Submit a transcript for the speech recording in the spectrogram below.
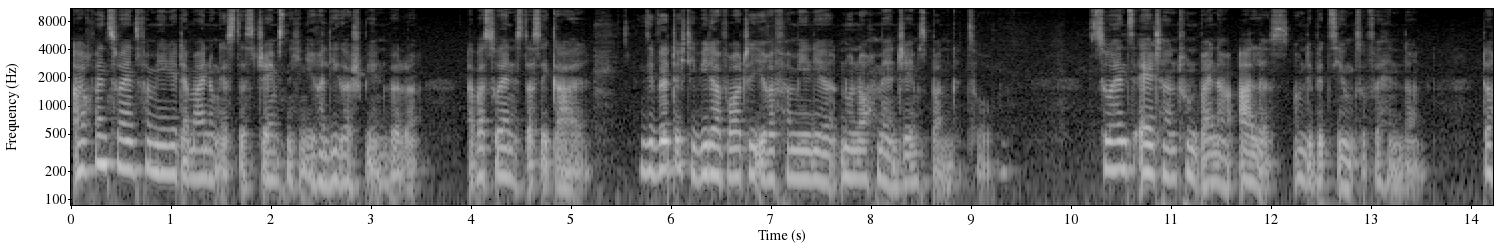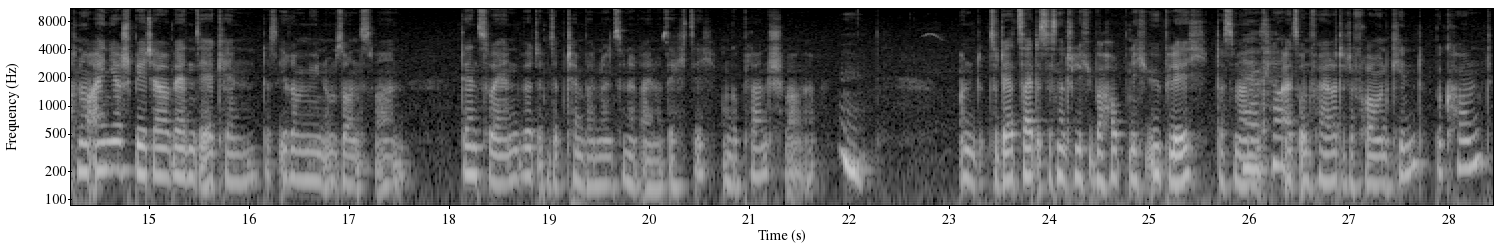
Auch wenn Suans Familie der Meinung ist, dass James nicht in ihrer Liga spielen würde. Aber Suan ist das egal. Sie wird durch die Widerworte ihrer Familie nur noch mehr in James Bann gezogen. Suhans Eltern tun beinahe alles, um die Beziehung zu verhindern. Doch nur ein Jahr später werden sie erkennen, dass ihre Mühen umsonst waren. Denn Suan wird im September 1961 ungeplant schwanger. Hm. Und zu der Zeit ist es natürlich überhaupt nicht üblich, dass man Ja, als unverheiratete Frau ein Kind bekommt.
